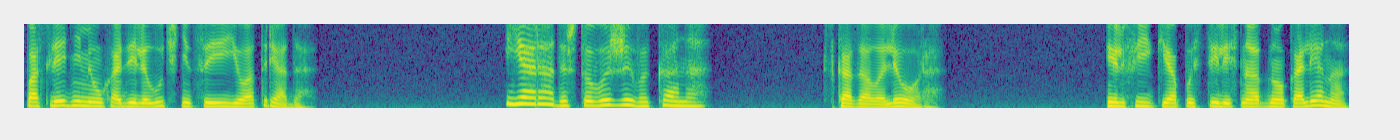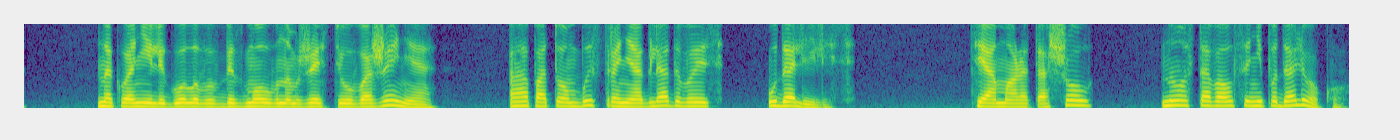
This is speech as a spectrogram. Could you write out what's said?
Последними уходили лучницы ее отряда. «Я рада, что вы живы, Кана», — сказала Леора. Эльфийки опустились на одно колено, наклонили головы в безмолвном жесте уважения, а потом, быстро не оглядываясь, удалились. Тиамар отошел, но оставался неподалеку.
